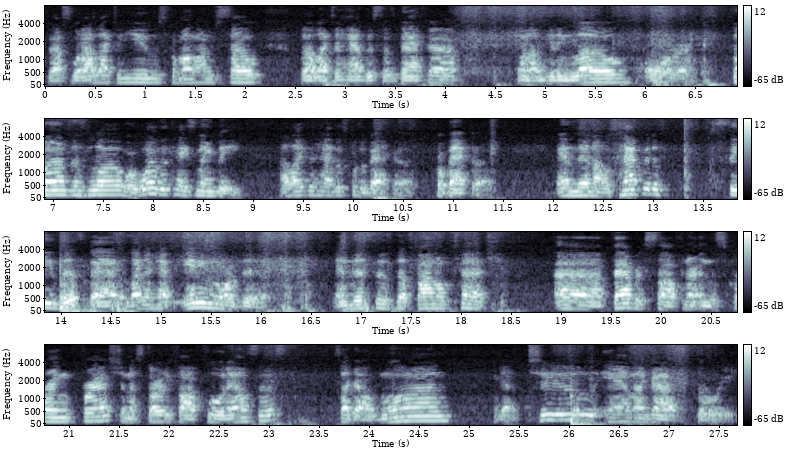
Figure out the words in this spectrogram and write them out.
That's what I like to use for my laundry soap. But I like to have this as backup when I'm getting low or funds is low or whatever the case may be. I like to have this for the backup, for backup. And then I was happy to see this bag because I didn't have any more of this. And this is the Final Touch uh, fabric softener in the Spring Fresh and it's 35 fluid ounces. So I got one, I got two, and I got three.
